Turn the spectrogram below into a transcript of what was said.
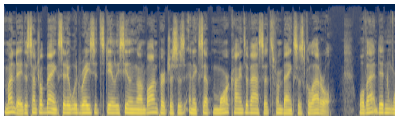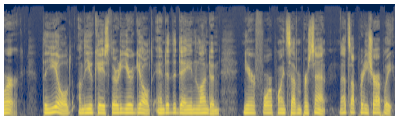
Monday, the central bank said it would raise its daily ceiling on bond purchases and accept more kinds of assets from banks as collateral. Well, that didn't work. The yield on the UK's 30 year gilt ended the day in London near 4.7%. That's up pretty sharply.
